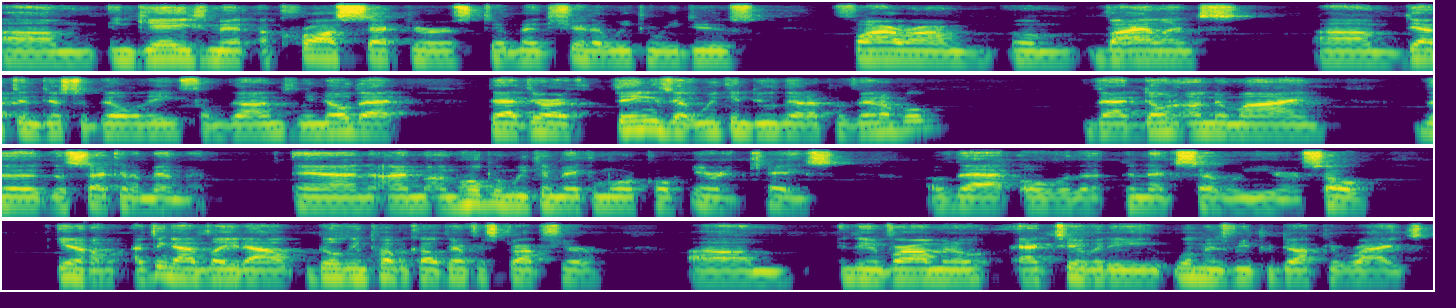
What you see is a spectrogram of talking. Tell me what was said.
um, engagement across sectors to make sure that we can reduce firearm um, violence, um, death and disability from guns. We know that that there are things that we can do that are preventable that don't undermine the, the Second Amendment. And I'm, I'm hoping we can make a more coherent case of that over the, the next several years. So, you know, I think I've laid out building public health infrastructure, um, the environmental activity, women's reproductive rights,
